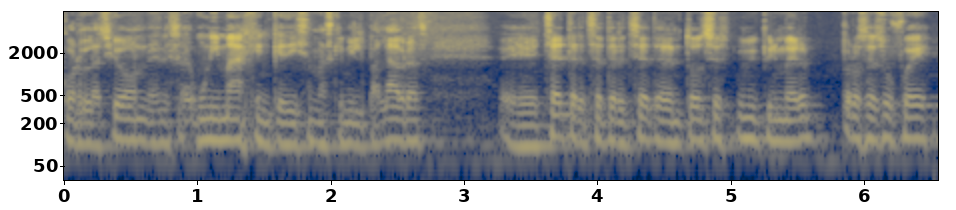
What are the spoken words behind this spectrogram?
correlación, esa, una imagen que dice más que mil palabras, eh, etcétera, etcétera, etcétera? Entonces, mi primer proceso fue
